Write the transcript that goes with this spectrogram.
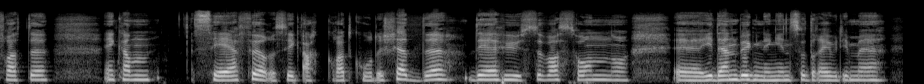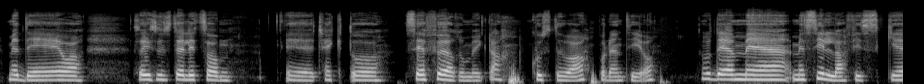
for at uh, en kan se føre seg akkurat hvor det skjedde. Det huset var sånn, og uh, i den bygningen så drev de med, med det. Og, så jeg syns det er litt sånn uh, kjekt å se føre meg da, hvordan det var på den tida. Og det med, med sildafiske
